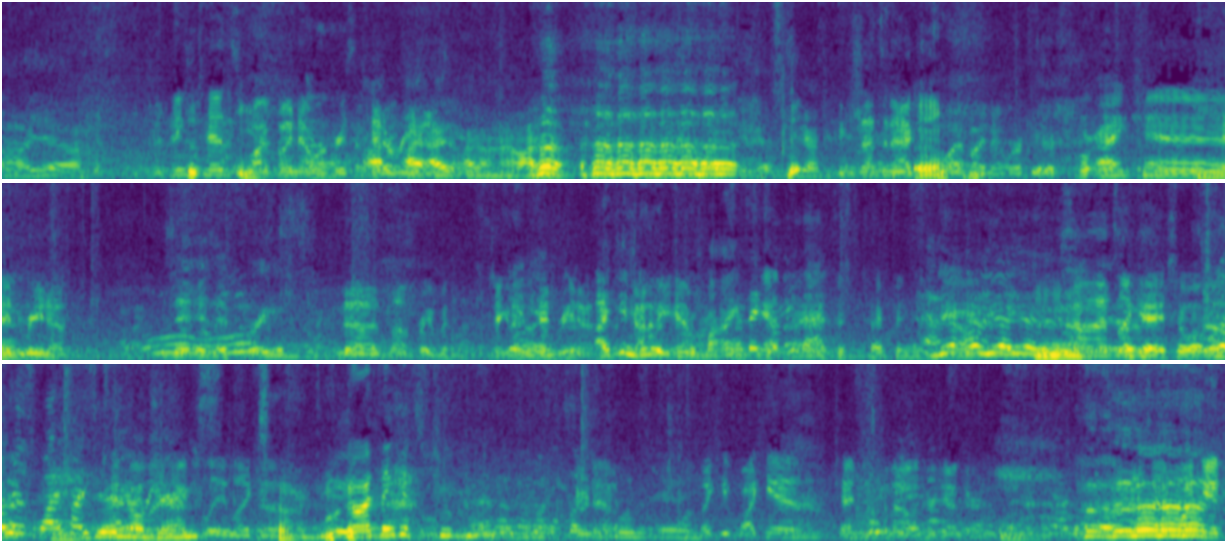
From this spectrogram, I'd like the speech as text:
Uh, yeah. I think Ted's Wi-Fi network is I, I, Katarina. I don't know. I don't know. Because that's an actual Uh. Wi-Fi network here. Or I can. Kedrina. Is it, is it free? No, it's not free, but check it out, Kedrina. I can It's gotta do be it through him. mine, they can't coming I? I back? just type in the Yeah, name. oh yeah, yeah, yeah. So that's like Okay, so what So was his it? Wi-Fi's Daniel turned James. actually like a, uh, No, I think it's too. who knows? Like, why can't Ted just come out with her gender? why can't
